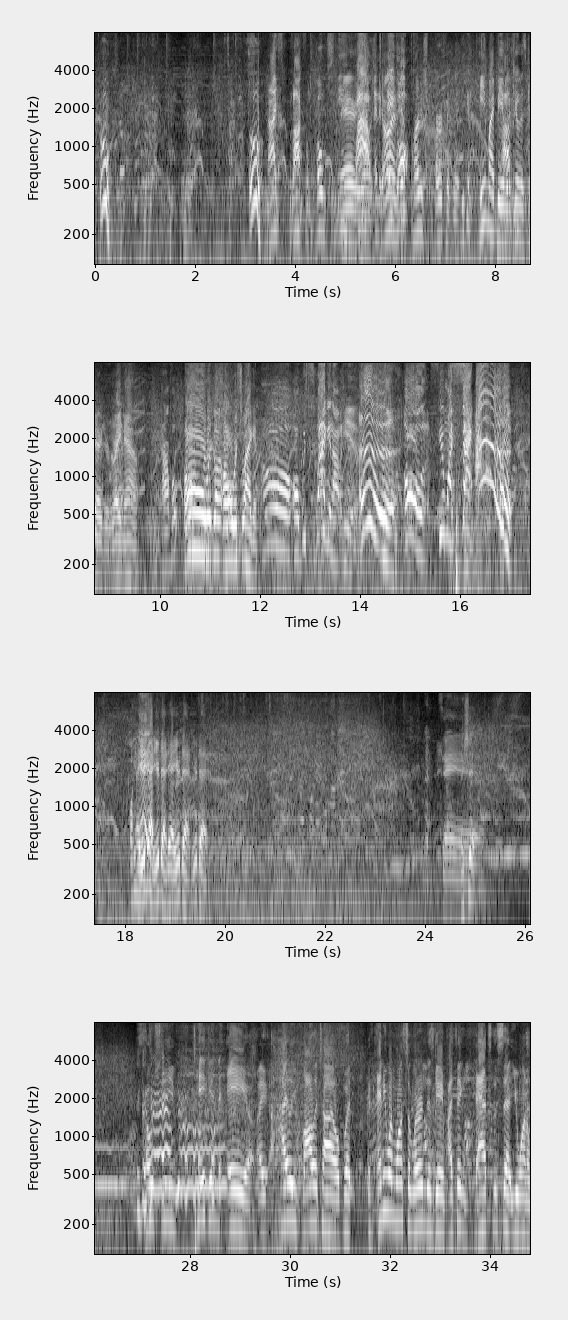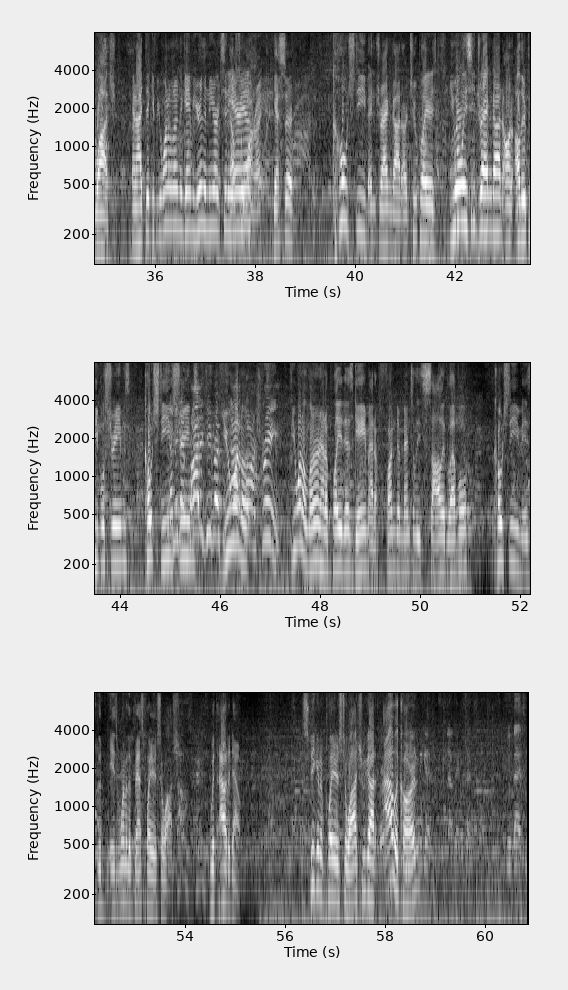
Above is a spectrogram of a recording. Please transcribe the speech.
Ooh. Ooh. Nice block from Coach Steve. There wow, and it Done paid and off. punished perfectly. He can He might be able to probably- kill this character right Yeah. now. Combo. Oh, we're going. Oh, we're swagging. Oh, oh, we're swagging out here. Ugh. Oh, feel my fat. Ah! Oh, he Hey, you're dead. dead. You're dead. Yeah, you're dead. You're dead. Damn. Good shit. Coach Steve taking a, a highly volatile, but if anyone wants to learn this game, I think that's the set you want to watch. And I think if you want to learn the game, you're in the New York City area. 2-1, right? Yes, sir. Coach Steve and Dragon God are two players. You only see Dragon God on other people's streams. Coach Steve streams. You wanna- stream. If you want to learn how to play this game at a fundamentally solid level, Coach Steve is the is one of the best players to watch, without a doubt. Speaking of players to watch, we got Alukard.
